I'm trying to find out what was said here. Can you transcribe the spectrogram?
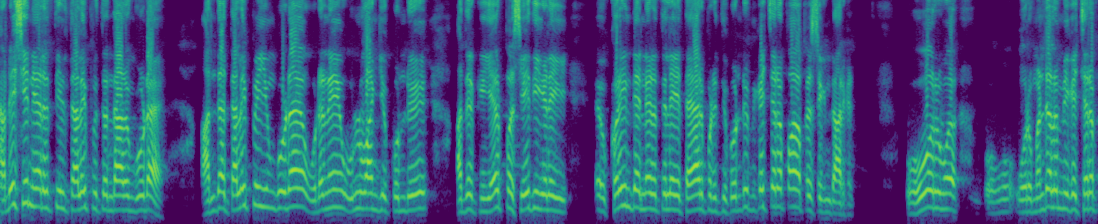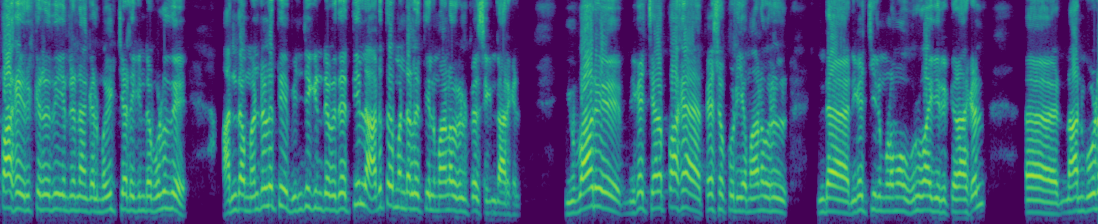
கடைசி நேரத்தில் தலைப்பு தந்தாலும் கூட அந்த தலைப்பையும் கூட உடனே உள்வாங்கி கொண்டு அதற்கு ஏற்ப செய்திகளை குறைந்த நேரத்திலே தயார்படுத்தி கொண்டு மிகச்சிறப்பாக பேசுகின்றார்கள். ஒவ்வொரு ஒரு மண்டலம் மிகச் சிறப்பாக இருக்கிறது என்று நாங்கள் மகிழ்ச்சி அடைகின்ற பொழுது அந்த மண்டலத்தை விஞ்சுகின்ற விதத்தில் அடுத்த மண்டலத்தில் மாணவர்கள் பேசுகின்றார்கள். இவ்வாறு மிகச் சிறப்பாக பேசக்கூடிய மாணவர்கள் இந்த நிகழ்ச்சியின் மூலமாக உருவாகி இருக்கிறார்கள். நான் கூட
